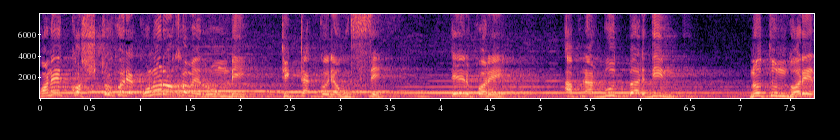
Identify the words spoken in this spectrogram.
অনেক কষ্ট করে কোনো রকমের রুমডি ঠিকঠাক করে উঠছে। এরপরে আপনার বুধবার দিন নতুন ঘরের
